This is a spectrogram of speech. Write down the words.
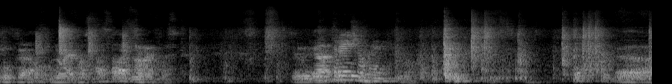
Nu că nu mai fost asta, nu mai fost. Pe lângă Trei atunci. numere. Uh,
